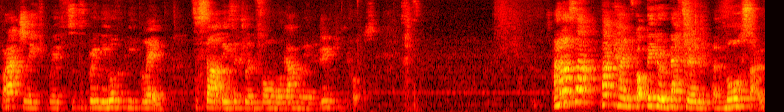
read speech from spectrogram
but actually with sort of bringing other people in to start these little informal gambling and drinking clubs. And as that, that kind of got bigger and better and, and more so,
